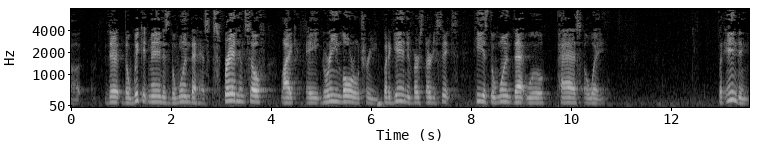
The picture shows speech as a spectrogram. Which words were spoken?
uh, the, the wicked man is the one that has spread himself like a green laurel tree. But again, in verse 36, he is the one that will pass away. But ending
